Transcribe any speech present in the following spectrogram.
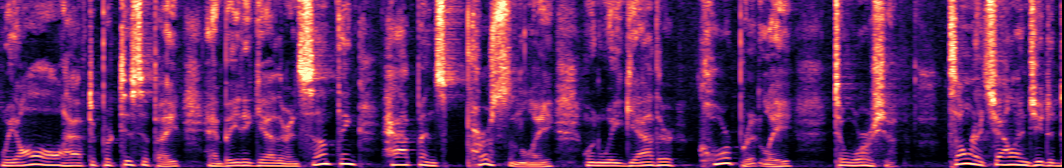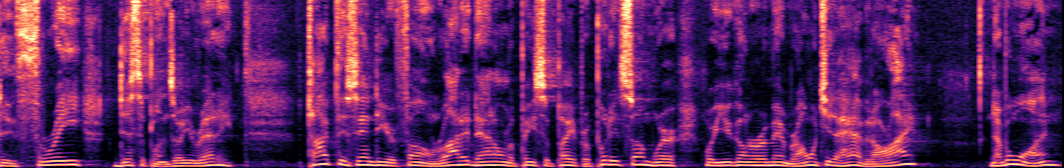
We all have to participate and be together. And something happens personally when we gather corporately to worship. So I want to challenge you to do three disciplines. Are you ready? Type this into your phone, write it down on a piece of paper, put it somewhere where you're going to remember. I want you to have it, all right? Number one,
